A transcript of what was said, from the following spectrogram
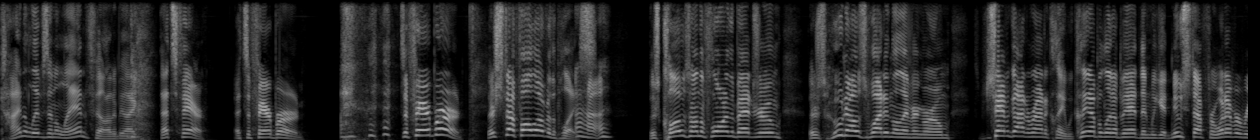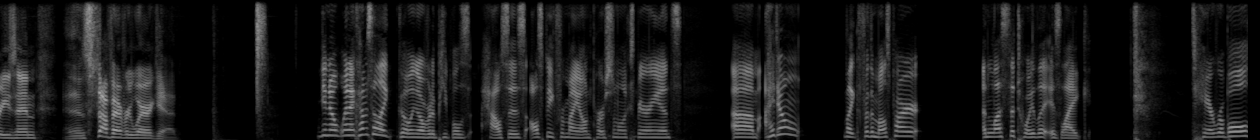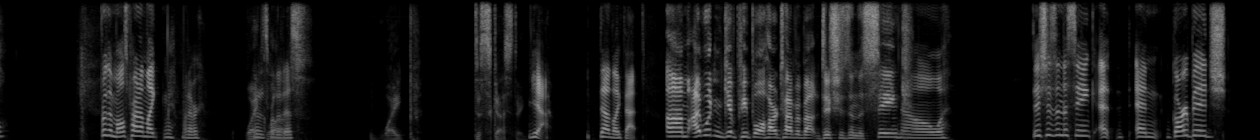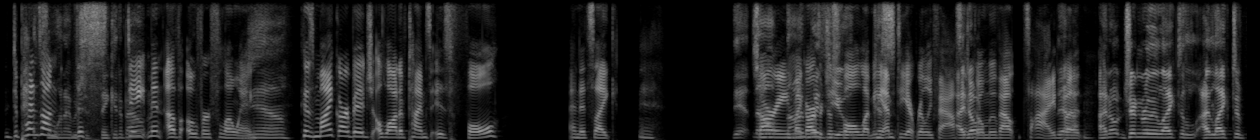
kind of lives in a landfill, and I'd be like, that's fair. It's a fair burn. it's a fair burn. There's stuff all over the place. Uh-huh. There's clothes on the floor in the bedroom. There's who knows what in the living room. We just haven't gotten around to clean. We clean up a little bit, then we get new stuff for whatever reason, and then stuff everywhere again. You know, when it comes to like going over to people's houses, I'll speak from my own personal experience. Um, I don't like for the most part, unless the toilet is like terrible. For the most part, I'm like, "Meh, whatever. White That is what it gloves. Wipe. Disgusting. Yeah, not like that. Um, I wouldn't give people a hard time about dishes in the sink. No. Dishes in the sink and, and garbage depends That's the on one I was the just thinking about. statement of overflowing. Yeah. Because my garbage a lot of times is full, and it's like, eh, Yeah. no, sorry, no, my I'm garbage is you, full. Let me empty it really fast I and go move outside. yeah, But I don't generally like to. I like to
